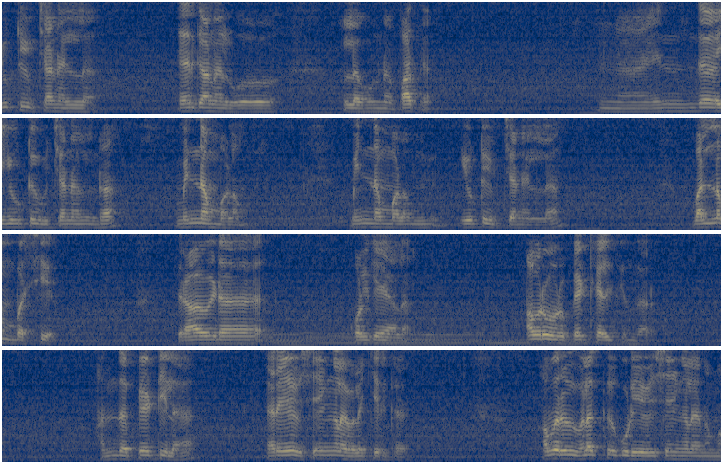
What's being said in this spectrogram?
யூடியூப் சேனலில் நேர்காணல் இல்லை ஒன்று பார்த்தேன். இந்த எந்த யூடியூப் சேனல்ன்றா? மின்னம்பலம். மின்னம்பலம் யூடியூப் சேனலில் வல்லம் பஷீர் திராவிட கொள்கையாளர். அவர் ஒரு பேட்டி அளித்திருந்தார் அந்த பேட்டியில் நிறைய விஷயங்களை விளக்கியிருக்கார். அவர் விளக்கக்கூடிய விஷயங்களை நம்ம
